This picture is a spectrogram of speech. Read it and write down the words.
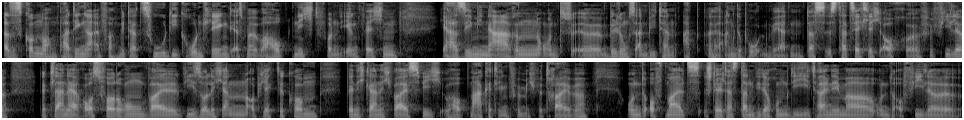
Also es kommen noch ein paar Dinge einfach mit dazu, die grundlegend erstmal überhaupt nicht von irgendwelchen ja, Seminaren und äh, Bildungsanbietern ab, äh, angeboten werden. Das ist tatsächlich auch äh, für viele eine kleine Herausforderung, weil wie soll ich an Objekte kommen, wenn ich gar nicht weiß, wie ich überhaupt Marketing für mich betreibe? Und oftmals stellt das dann wiederum die Teilnehmer und auch viele,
